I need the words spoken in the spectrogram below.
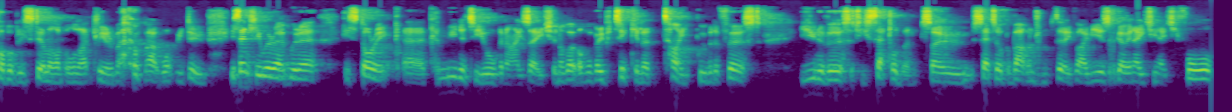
probably still aren't all that clear about, about what we do. Essentially, we're a, we're a historic uh, community organisation of a, of a very particular type. We were the first university settlement, so set up about 135 years ago in 1884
